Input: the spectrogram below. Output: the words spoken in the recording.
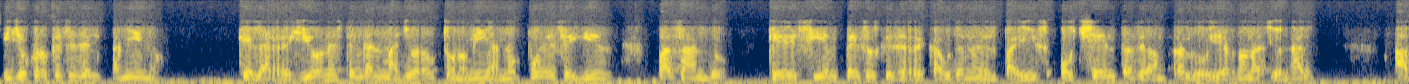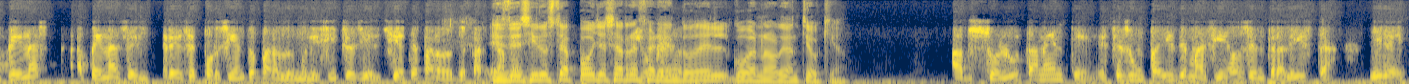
Y yo creo que ese es el camino que las regiones tengan mayor autonomía. No puede seguir pasando que de 100 pesos que se recaudan en el país, 80 se van para el gobierno nacional. Apenas, apenas el 13% para los municipios y el 7% para los departamentos. Es decir, ¿usted apoya ese referendo del gobernador de Antioquia? Absolutamente. Este es un país demasiado centralista. Mire,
